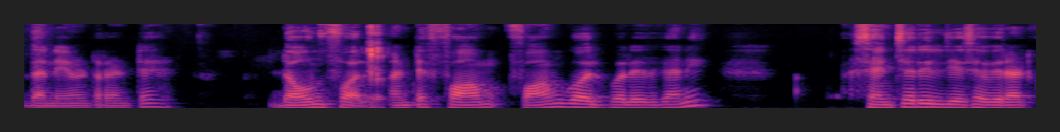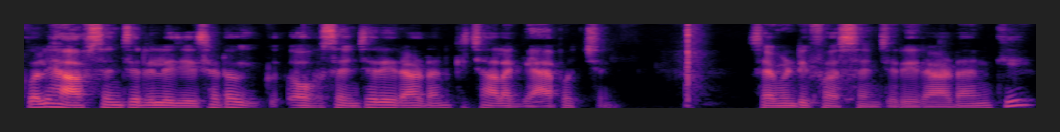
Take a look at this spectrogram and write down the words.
దాన్ని ఏమంటారంటే డౌన్ఫాల్ అంటే ఫామ్ ఫామ్ కోల్పోలేదు కానీ సెంచరీలు చేసే విరాట్ కోహ్లీ హాఫ్ సెంచరీలే చేసాడు ఒక సెంచరీ రావడానికి చాలా గ్యాప్ వచ్చింది. సెవెంటీ ఫస్ట్ సెంచరీ రావడానికి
